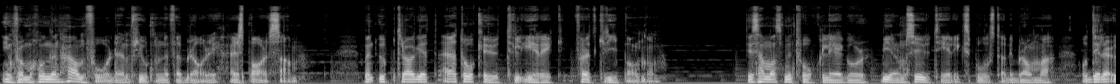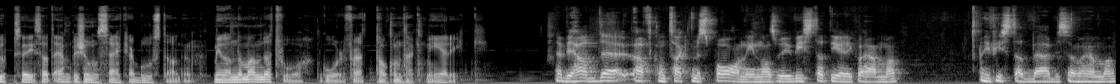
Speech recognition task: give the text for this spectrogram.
Informationen han får den 14 februari är sparsam. Men uppdraget är att åka ut till Erik för att gripa honom. Tillsammans med två kollegor beger de sig ut till Eriks bostad i Bromma och delar upp sig så att en person säkrar bostaden medan de andra två går för att ta kontakt med Erik. Vi hade haft kontakt med span innan så vi visste att Erik var hemma. Vi visste att bebisen var hemma.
